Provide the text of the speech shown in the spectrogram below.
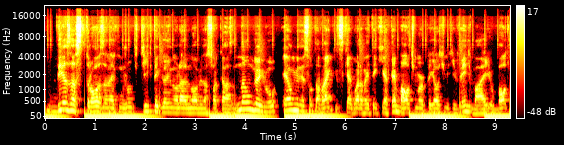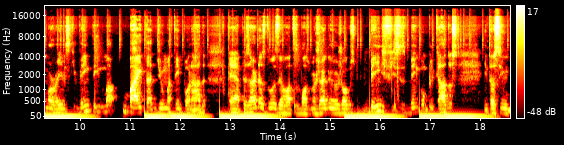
desastrosa, né, com um jogo que tinha que ter ganho no horário nobre na sua casa, não ganhou, é o Minnesota Vikings, que agora vai ter que ir até Baltimore pegar o time que vem de bye, o Baltimore Ravens, que vem tendo uma baita de uma temporada. É, apesar das duas derrotas, o Baltimore já ganhou jogos bem difíceis, bem complicados. Então, assim,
